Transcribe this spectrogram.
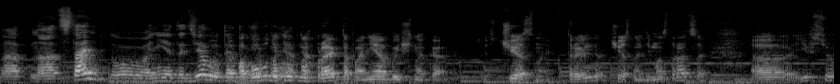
на, на отстань, но они это делают. А это по поводу понятно. крупных проектов, они обычно как? То есть честный трейлер, честная демонстрация, э, и все,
